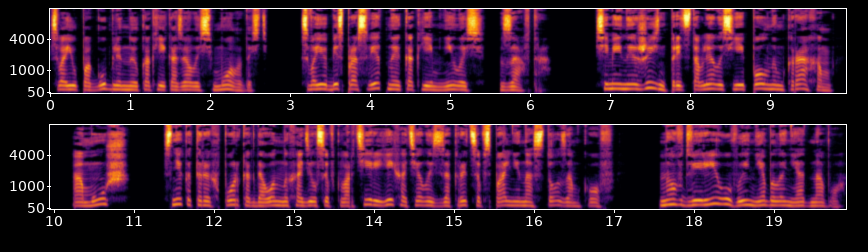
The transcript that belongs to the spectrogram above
свою погубленную, как ей казалось, молодость, свое беспросветное, как ей мнилось, завтра. Семейная жизнь представлялась ей полным крахом, а муж... С некоторых пор, когда он находился в квартире, ей хотелось закрыться в спальне на сто замков. Но в двери, увы, не было ни одного.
